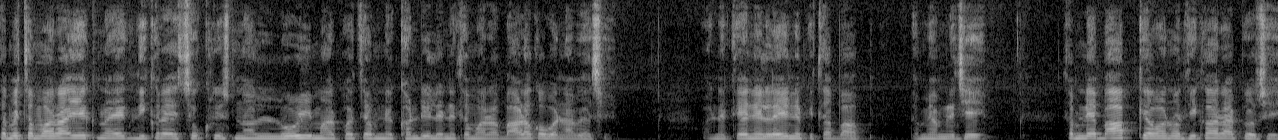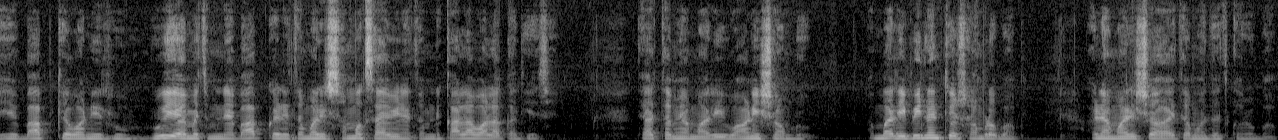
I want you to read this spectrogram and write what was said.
તમે તમારા એકના એક દીકરા યેસુ ખ્રિસ્તના લોહી મારફતે અમને ખંડી લઈને તમારા બાળકો બનાવ્યા છે. અને તેને લઈને પિતા બાપ, તમે અમને જે તમને બાપ કહેવાનો અધિકાર આપ્યો છે. એ બાપ કહેવાની રૂએ અમે તમને બાપ કહીને તમારી સમક્ષ આવીને તમને કાલાવાલા કરીએ છીએ. ત્યારે તમે અમારી વાણી સાંભળો. અમારી વિનંતીઓ સાંભળો બાપ અને અમારી સહાયતા મદદ કરો બાપ.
